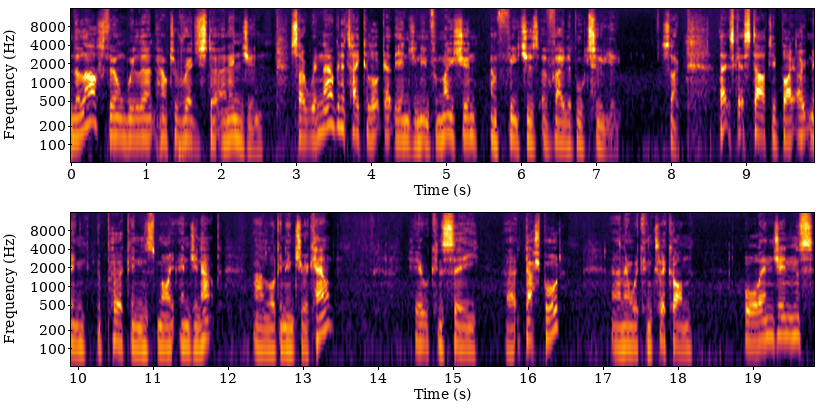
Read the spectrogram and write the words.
last film we learnt how to register an engine. So we're now going to take a look at the engine information and features available to you. So let's get started by opening the Perkins My Engine app and logging into your account. Here we can see uh, dashboard and then we can click on all engines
